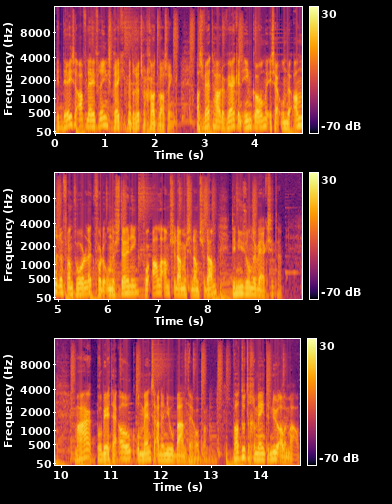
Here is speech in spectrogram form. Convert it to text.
In deze aflevering spreek ik met Rutger Grootwassink. Als wethouder werk en inkomen is hij onder andere verantwoordelijk voor de ondersteuning voor alle Amsterdammers in Amsterdam die nu zonder werk zitten. Maar probeert hij ook om mensen aan een nieuwe baan te helpen. Wat doet de gemeente nu allemaal?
